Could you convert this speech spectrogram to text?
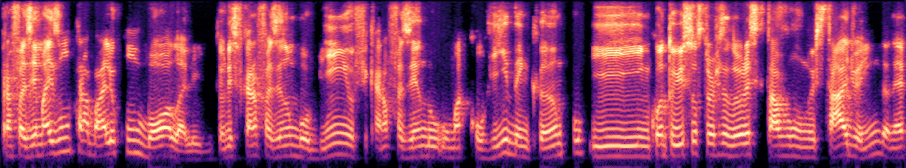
para fazer mais um trabalho com bola ali. Então eles ficaram fazendo um bobinho, ficaram fazendo uma corrida em campo, e enquanto isso os torcedores que estavam no estádio ainda, né,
